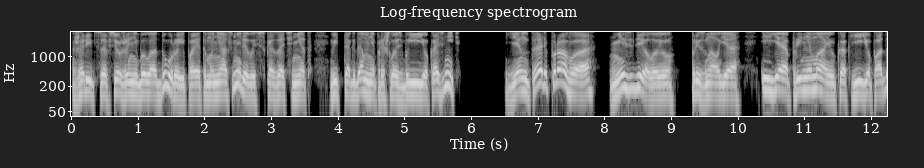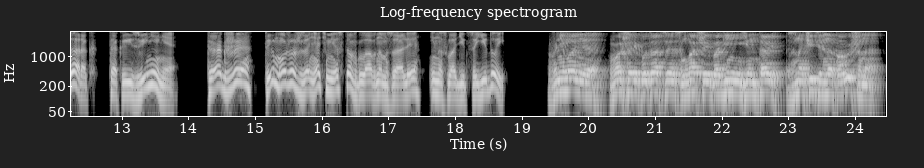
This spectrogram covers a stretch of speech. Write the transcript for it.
Жрица все же не была дурой, поэтому не осмелилась сказать «нет», ведь тогда мне пришлось бы ее казнить. «Янтарь права, не сделаю», — признал я, «и я принимаю как ее подарок, так и извинения. Также ты можешь занять место в главном зале и насладиться едой». «Внимание! Ваша репутация с младшей богиней Янтарь значительно повышена.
